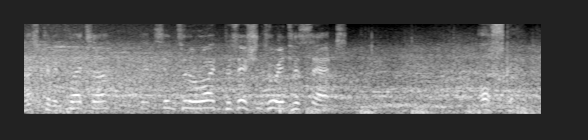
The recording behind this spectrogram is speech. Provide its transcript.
Azpilicueta gets into the right position to intercept. Oscar.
